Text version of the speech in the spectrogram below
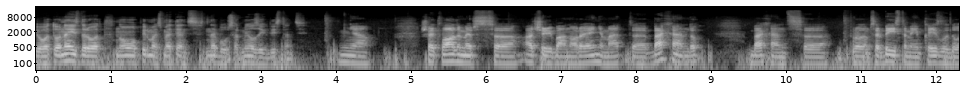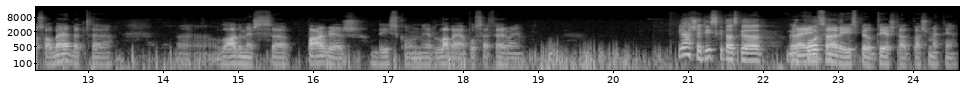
Jo to neizdarot, nu, pirmais metiens nebūs ar milzīgu distanci. jā. šeit Vladimirs uh, atšķirībā no Reņa met uh, backhandu. Backhands, uh, protams, ir bīstamība, ka izlidos OB, bet Vladimirs pārgriež disku un ir labajā pusē fairwayam. Jā, šeit izskatās, ka forehand- arī izpilda tieši tādu pašu metienu.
